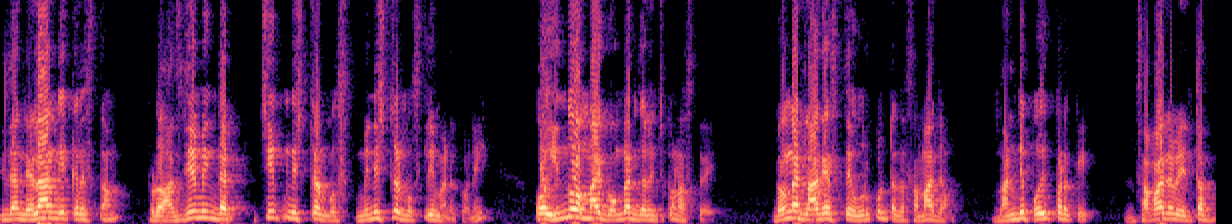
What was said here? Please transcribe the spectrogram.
ఇది దాన్ని ఎలా అంగీకరిస్తాం? ఇప్పుడు అజ్యూమింగ్ దట్ చీఫ్ మినిస్టర్ ముస్ మినిస్టర్ ముస్లిం అనుకొని ఓ హిందూ అమ్మాయి గొంగటి ధరించుకొని వస్తాయి గొంగటి లాగేస్తే ఊరుకుంటుంది సమాజం. మండిపోయి ఇప్పటికి సమాజం ఎంత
